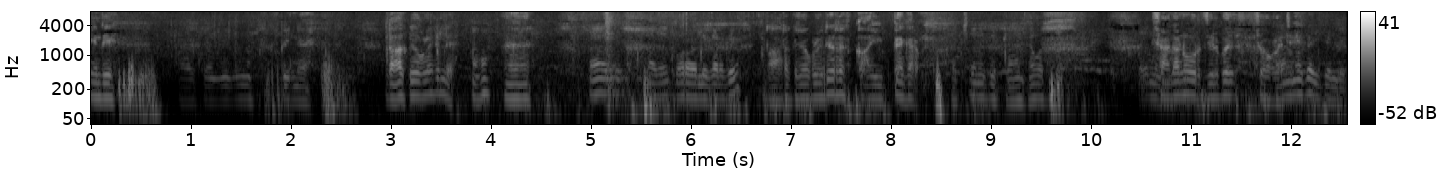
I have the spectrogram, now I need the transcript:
എന്ത്. പിന്നെ ഡാർക്ക് ചോക്ലേറ്റ് അല്ലേ ഡാർക്ക് ചോക്ലേറ്റ് കയ്പേക്കരം പക്ഷെ അതാണ് ഒറിജിനൽ ചോക്ലേറ്റ് കഴിക്കണ്ടേ?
